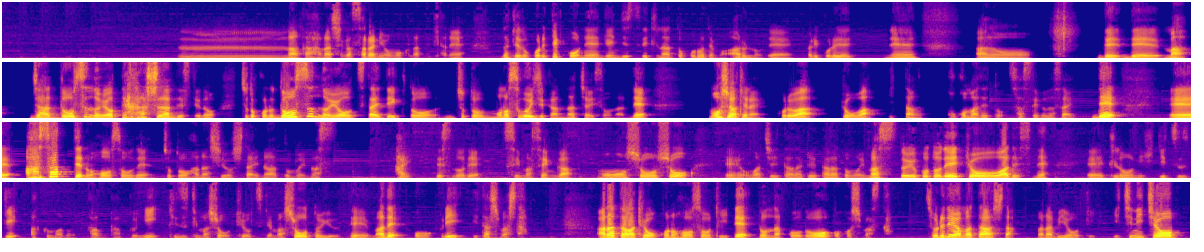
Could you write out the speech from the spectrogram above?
うーん、なんか話がさらに重くなってきたね。だけどこれ結構ね、現実的なところでもあるので、やっぱりこれね、あの、で、で、まあ、じゃあどうすんのよって話なんですけど、ちょっとこのどうすんのよを伝えていくと、ちょっとものすごい時間になっちゃいそうなんで、申し訳ない。これは今日は一旦ここまでとさせてください。で、えー、あさっての放送でちょっとお話をしたいなと思います。はい。ですので、すいませんが、もう少々、えー、お待ちいただけたらと思います。ということで、今日はですね、えー、昨日に引き続き悪魔の感覚に気づきましょう、気をつけましょうというテーマでお送りいたしました。あなたは今日この放送を聞いてどんな行動を起こしますか？それではまた明日、学びようき一日を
